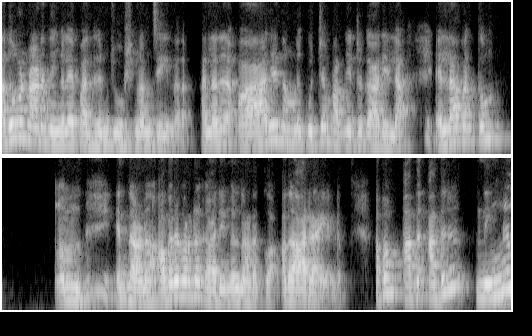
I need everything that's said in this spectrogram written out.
അതുകൊണ്ടാണ് നിങ്ങളെ പലരും ചൂഷണം ചെയ്യുന്നത്. അല്ലാതെ ആരെയും നമ്മൾ കുറ്റം പറഞ്ഞിട്ട് കാര്യമില്ല. എല്ലാവർക്കും എന്താണ് അവരവരുടെ കാര്യങ്ങൾ നടക്കുക. അത് ആരായാലും. അപ്പം അത് അതിന് നിങ്ങൾ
